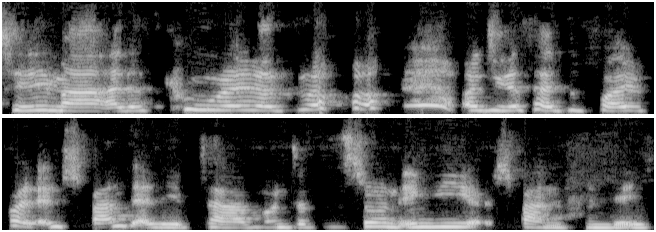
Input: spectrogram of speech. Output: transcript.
chill mal, alles cool und so. Und die das halt so voll, voll entspannt erlebt haben. Und das ist schon irgendwie spannend, finde ich.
